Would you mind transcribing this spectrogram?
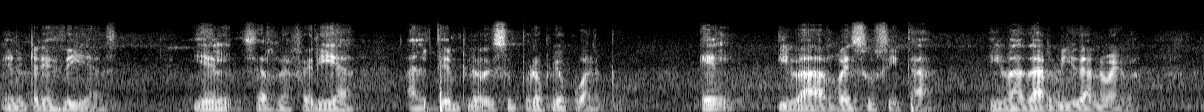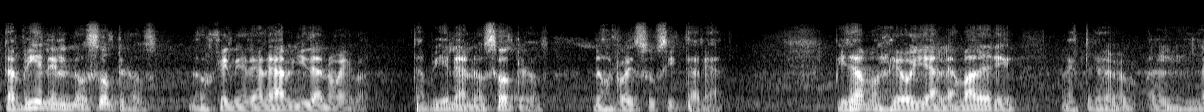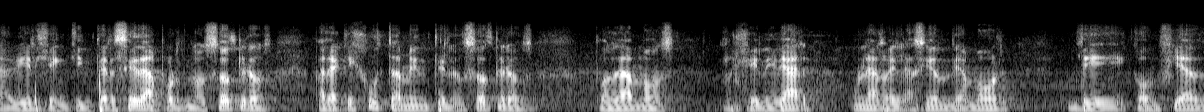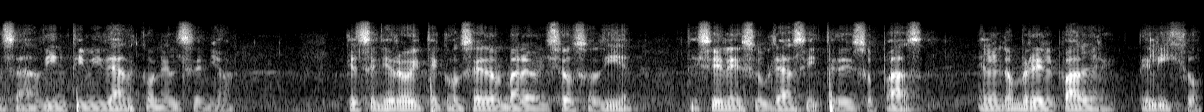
en tres días. Y él se refería al templo de su propio cuerpo. Él iba a resucitar, iba a dar vida nueva. También en nosotros nos generará vida nueva. También a nosotros nos resucitará. Pidámosle hoy a la Madre nuestra, la Virgen que interceda por nosotros para que justamente nosotros podamos generar una relación de amor de confianza, de intimidad con el Señor. Que el Señor hoy te conceda un maravilloso día, te llene de su gracia y te dé su paz. En el nombre del Padre, del Hijo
